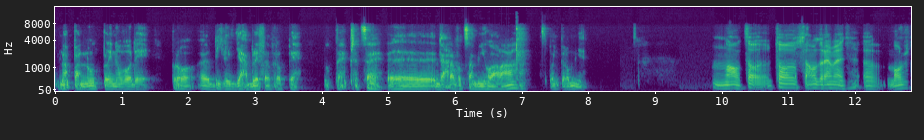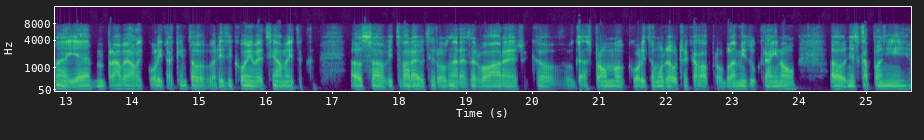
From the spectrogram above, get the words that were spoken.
napadnout plynovody pro bílý ďábly v Evropě. No to je přece dar od samého Aláha, aspoň pro mě. No to, to samozrejme e, možné je práve ale kvôli takýmto rizikovým veciam tak e, sa vytvárajú tie rôzne rezervoáre. E, Gazprom kvôli tomu, že očakáva problémy s Ukrajinou, dneska plní,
